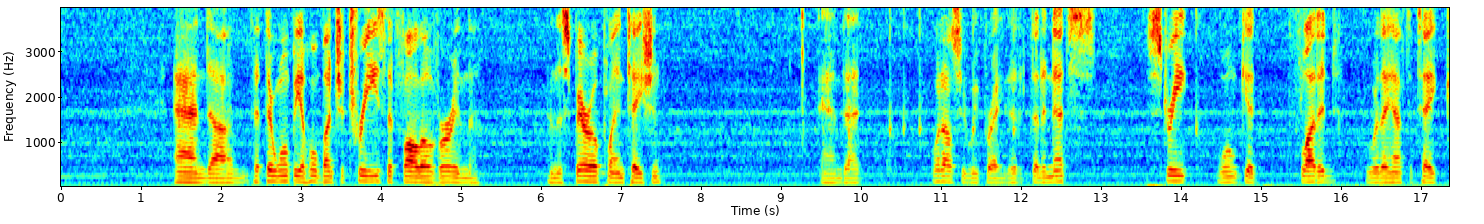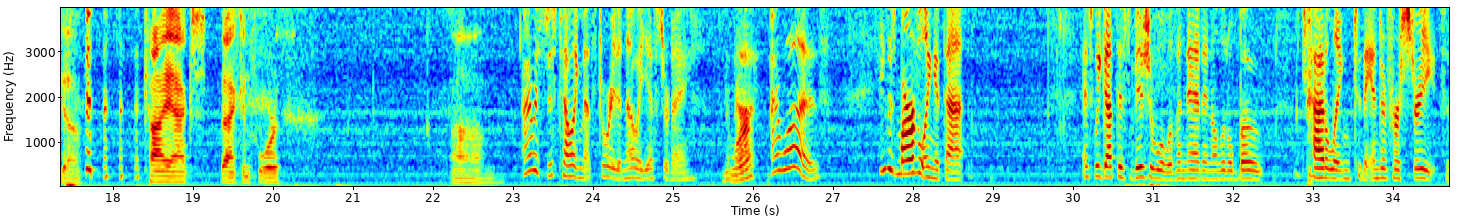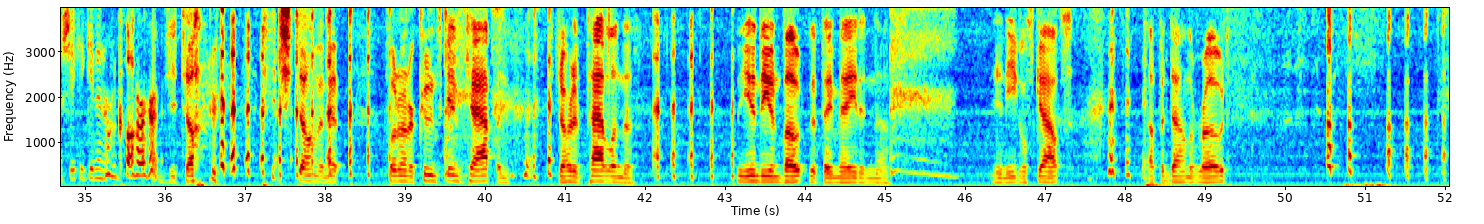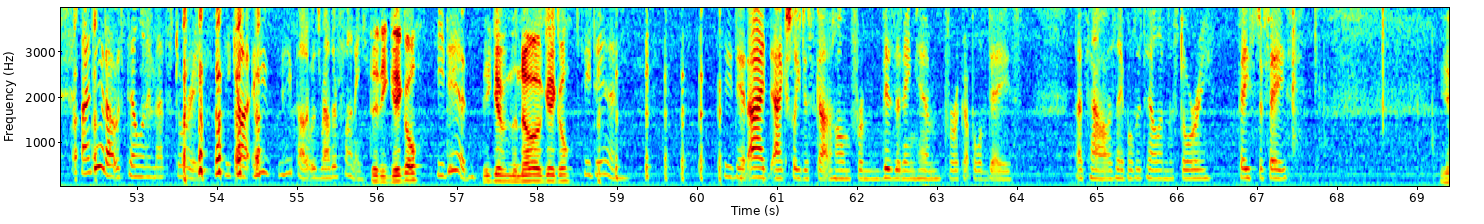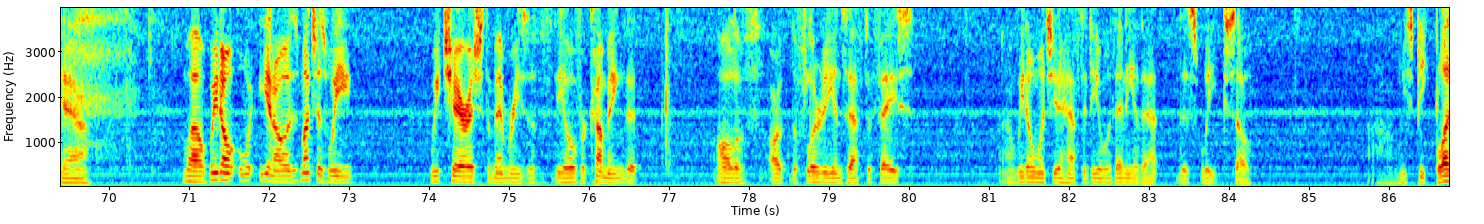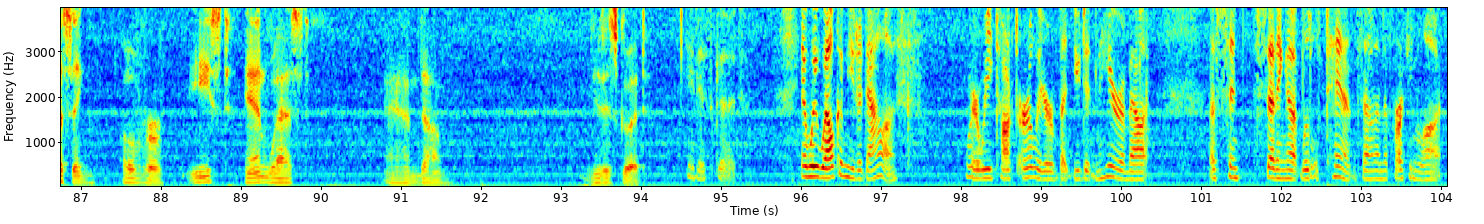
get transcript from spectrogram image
And um, that there won't be a whole bunch of trees that fall over in the in the sparrow plantation. And that, what else should we pray? That, that Annette's street won't get flooded where they have to take uh, kayaks back and forth. Um, I was just telling that story to Noah yesterday. You were? I was. He was marveling at that. As we got this visual of Annette in a little boat She- paddling to the end of her street so she could get in her car. Did you tell her? Did you tell him Annette put on her coonskin cap and started paddling the the Indian boat that they made in uh, in Eagle Scouts up and down the road? I did. I was telling him that story. He got he, he thought it was rather funny. Did he giggle? He did. He give him the Noah giggle? He did. he did. I actually just got home from visiting him for a couple of days. That's how I was able to tell him the story face to face. Yeah. Well, we don't. w you know, as much as we we cherish the memories of the overcoming that all of our the Floridians have to face, uh, we don't want you to have to deal with any of that this week. So uh, we speak blessing over east and west, and um, it is good. It is good. And we welcome you to Dallas, where we talked earlier, but you didn't hear about us sen- setting up little tents out in the parking lot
